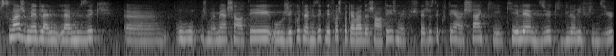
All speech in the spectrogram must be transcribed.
souvent je mets de la, musique euh, où je me mets à chanter, où j'écoute la musique. Des fois, je ne suis pas capable de chanter, je, je fais juste écouter un chant qui, élève Dieu, qui glorifie Dieu.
